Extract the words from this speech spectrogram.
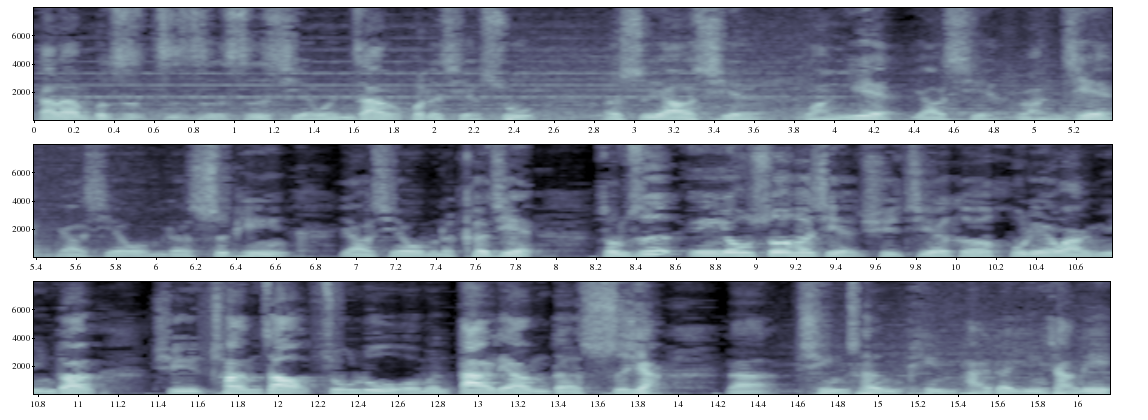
当然不是只只是写文章或者写书，而是要写网页、要写软件、要写我们的视频、要写我们的课件。总之，运用说和写去结合互联网云端，去创造注入我们大量的思想，那形成品牌的影响力，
